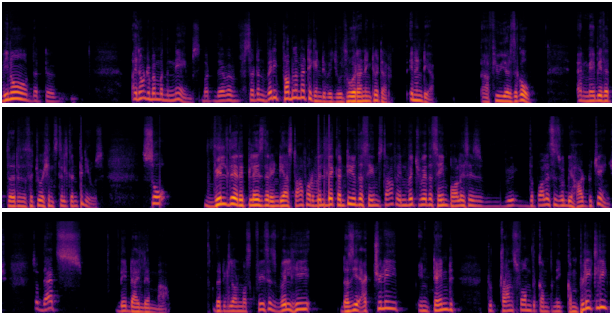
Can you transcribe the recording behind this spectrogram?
We know that. Uh, I don't remember the names, but there were certain very problematic individuals who were running Twitter in India a few years ago and maybe that the situation still continues. So will they replace their india staff or will they continue the same staff? In which way the same policies the policies will be hard to change. So that's the dilemma that elon musk faces. Will he does he actually intend to transform the company completely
